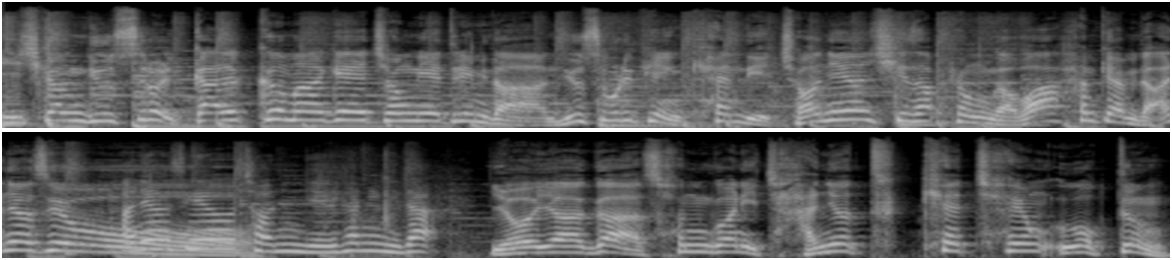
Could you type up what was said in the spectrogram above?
이 시간 뉴스를 깔끔하게 정리해드립니다. 뉴스 브리핑 캔디 전예현 시사평론가와 함께합니다. 안녕하세요. 안녕하세요. 전예현입니다. 여야가 선관위 자녀 특혜 채용 의혹 등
